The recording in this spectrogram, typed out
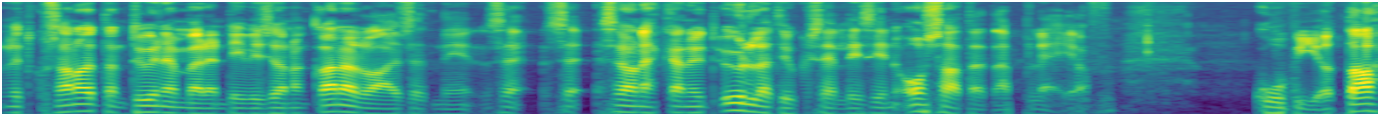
nyt kun sanoit tämän Tyynemeren divisioonan kanadalaiset, niin se, se, se on ehkä nyt yllätyksellisin osa tätä playoff-kuviota,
